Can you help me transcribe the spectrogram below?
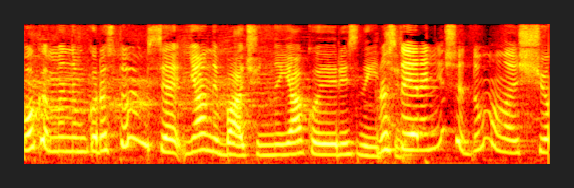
поки ми ним користуємося, я не бачу ніякої різниці. Просто я раніше думала, що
